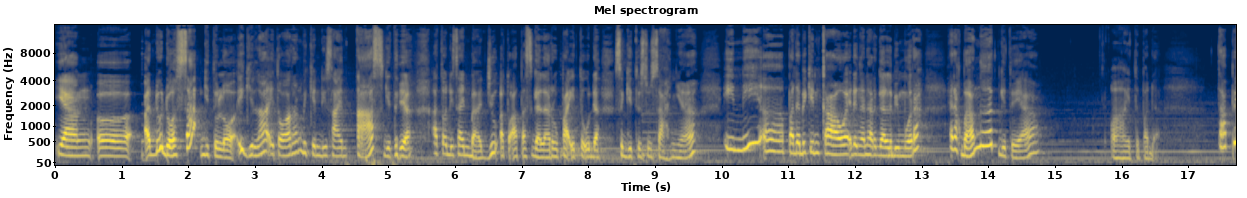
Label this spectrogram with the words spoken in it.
yang uh, aduh dosa gitu loh. Ih gila itu orang bikin desain tas gitu ya atau desain baju atau apa segala rupa itu udah segitu susahnya. Ini uh, pada bikin KW dengan harga lebih murah enak banget gitu ya. Ah itu pada tapi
